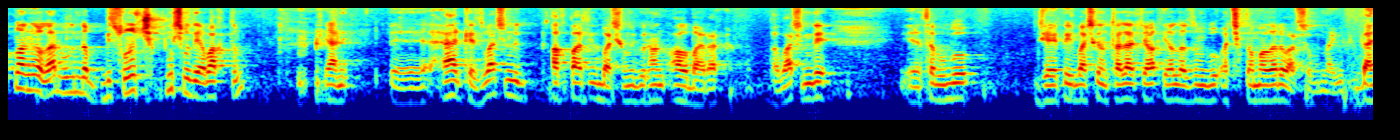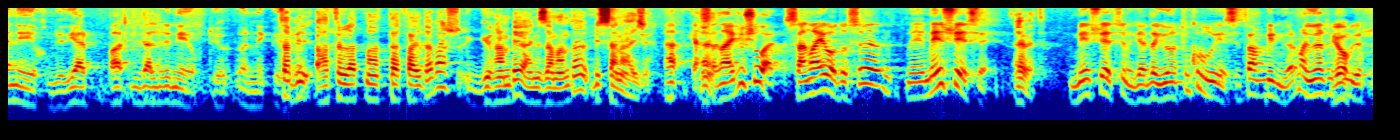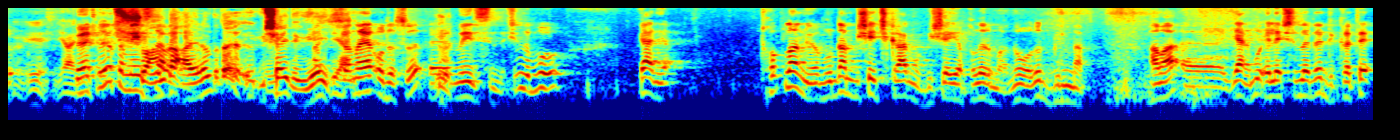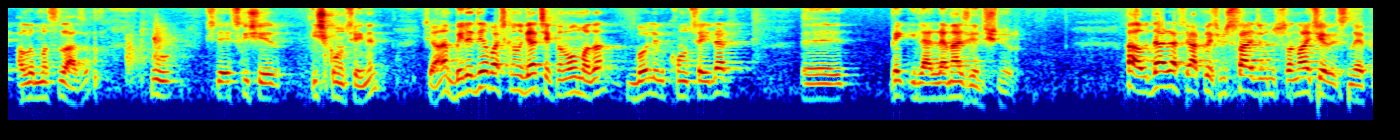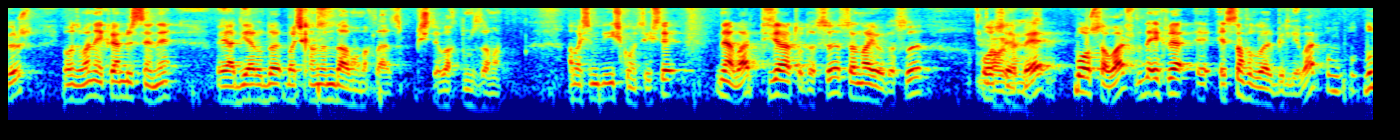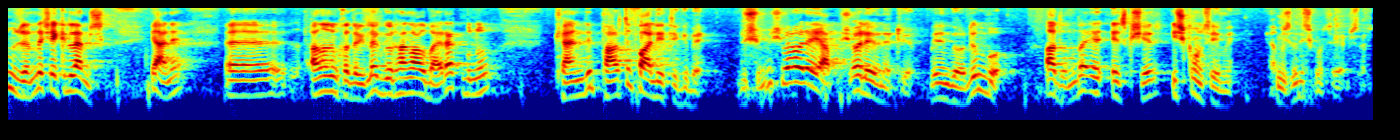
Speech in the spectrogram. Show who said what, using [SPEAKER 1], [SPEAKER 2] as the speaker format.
[SPEAKER 1] Toplanıyorlar. Bugün de bir sonuç çıkmış mı diye baktım. Yani e, herkes var. Şimdi AK Parti Başkanı Gürhan Albayrak da var. Şimdi e, tabii bu CHP Başkanı Talat Ya- Yalaz'ın bu açıklamaları var işte bunlar. Ben niye yokum diyor. Diğer parti liderleri niye yok diyor örnek veriyor.
[SPEAKER 2] Tabii hatırlatmakta fayda var. Gürhan Bey aynı zamanda bir sanayici.
[SPEAKER 1] Ha, ya sanayici şu var. Sanayi odası e, meclis üyesi.
[SPEAKER 2] Evet.
[SPEAKER 1] Üyesi mi ya da yönetim kurulu üyesi tam bilmiyorum ama yönetim
[SPEAKER 3] Yok,
[SPEAKER 1] kurulu üyesi.
[SPEAKER 3] e, yani
[SPEAKER 1] Yönetim yoksa mecliste
[SPEAKER 2] Şu anda
[SPEAKER 1] var.
[SPEAKER 2] ayrıldı da şeydi, üyeydi yani.
[SPEAKER 1] Sanayi odası e, meclisinde. Şimdi bu yani toplanıyor. Buradan bir şey çıkar mı? Bir şey yapılır mı? Ne olur bilmem. Ama e, yani bu eleştirilerde dikkate alınması lazım. Bu işte Eskişehir İş Konseyi'nin yani belediye başkanı gerçekten olmadan böyle bir konseyler e, pek ilerlemez diye düşünüyorum. Ha derler ki arkadaş biz sadece bunu sanayi çevresinde yapıyoruz. E, O zaman Ekrem bir sene veya diğer oda başkanlarını da almamak lazım. İşte baktığımız zaman. Ama şimdi iş konseyi işte ne var? Ticaret odası, sanayi odası, OSB, borsa var. Bir de Ekre, e, Esnaf Odaları Birliği var. Bu- bu- Bunun üzerinde şekillenmiş. Yani e, anladığım kadarıyla Gürhan Albayrak bunu kendi parti faaliyeti gibi düşünmüş ve öyle yapmış, öyle yönetiyor. Benim gördüğüm bu. Adını da E- Eskişehir İş Konseyi mi yapmışlar? İş Konseyi yapmışlar.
